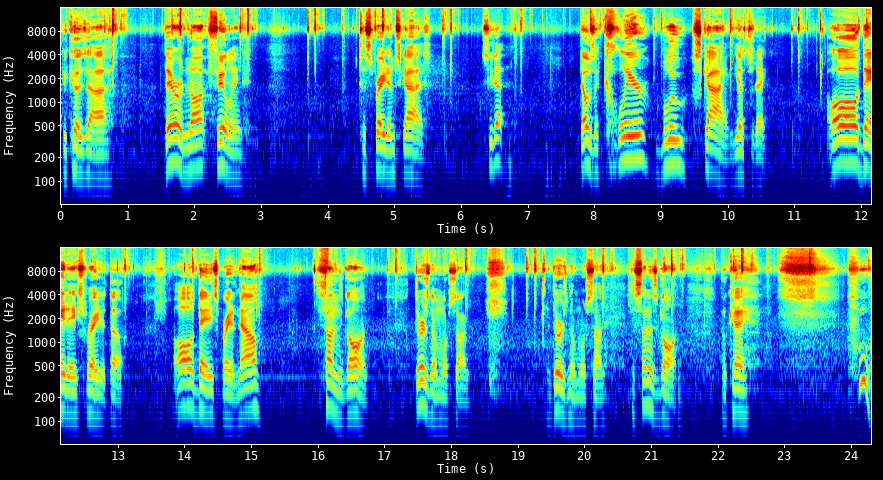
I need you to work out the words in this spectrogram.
because uh, they are not feeling to spray them skies. See that? That was a clear blue sky yesterday. All day they sprayed it though. All day they sprayed it. Now, sun's gone. There is no more sun. There is no more sun. The sun is gone. Okay? Whew.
